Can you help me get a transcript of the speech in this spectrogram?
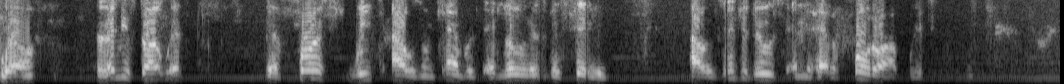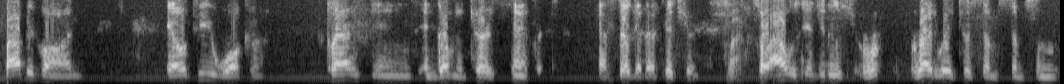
Well, let me start with the first week I was on campus at Little Elizabeth City. I was introduced and had a photo op with Bobby Vaughn, L.T. Walker, Clarence Gaines, and Governor Terry Sanford. I still get that picture. Right. So I was introduced r- right away to some some some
